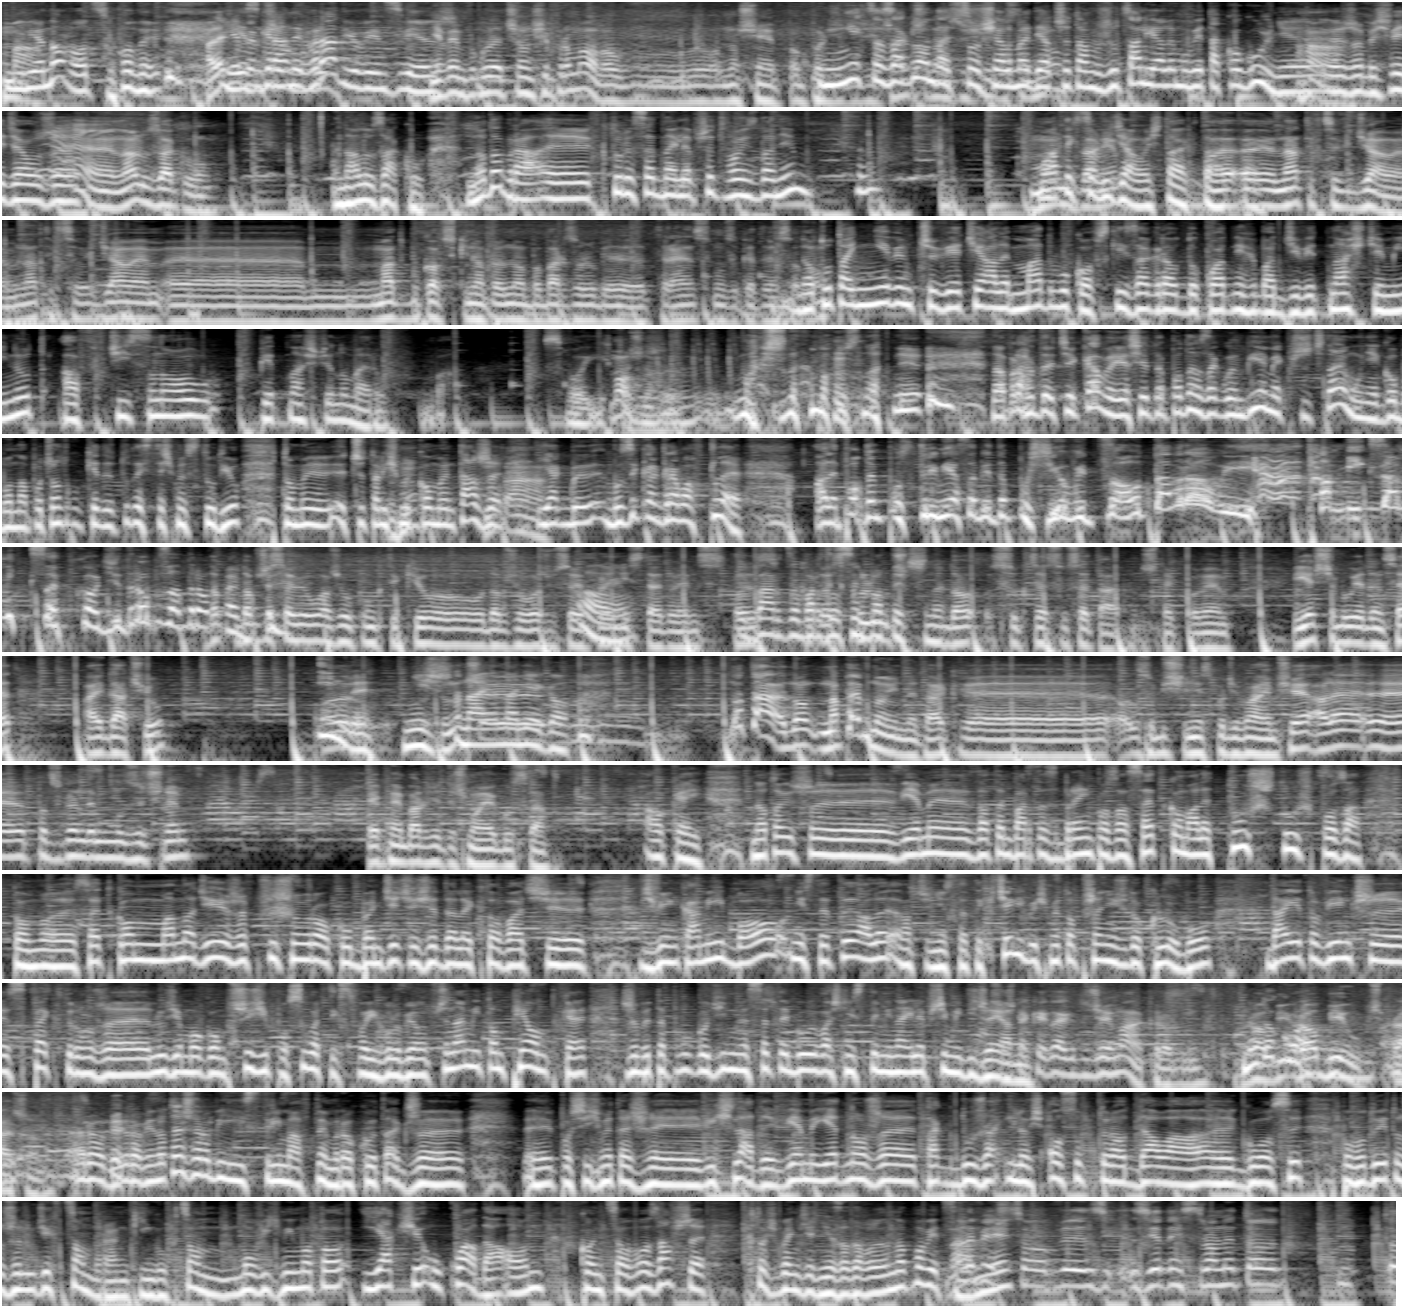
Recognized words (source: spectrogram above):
Ma. milionowe odsłony Ale nie jest wiem, grany w radiu, więc wiesz. Nie wiem w ogóle, czy on się promował odnośnie Nie chcę zaglądać w social media, czy tam wrzucali, ale mówię tak ogólnie, Aha. żebyś wiedział, że Nie, na luzaku. na luzaku. No dobra, e, który set najlepszy twoim zdaniem? Moim Na tych, co zdaniem- widziałeś, tak, tak. E, tak. e, na tych, co widziałem, na tych, co widziałem, e, Matt Bukowski na pewno, bo bardzo lubię trance, muzykę transową. No tutaj nie wiem, czy wiecie, ale Matt Bukowski zagrał dokładnie chyba 19 minut, a wcisnął 15 numerów chyba swoich. Można. Także, można, można, nie? Naprawdę ciekawe. Ja się te potem zagłębiłem, jak przeczytałem u niego, bo na początku, kiedy tutaj jesteśmy w studiu, to my czytaliśmy komentarze, No tak. jakby muzyka grała w tle, ale potem po streamie ja sobie to puściłem, mówię, co on tam robi? tam mix za mixem wchodzi, drop za Do, dropem. dobrze sobie ułożył punkty Q, dobrze ułożył sobie O. playlistę, więc to jest, Bardzo, to bardzo jest sympatyczne. do sukcesu seta, że tak powiem. I jeszcze był jeden set, I Got You. Inny niż To znaczy- na, na niego. No tak, no, na pewno inny, tak. E, osobiście nie spodziewałem się, ale e, pod względem muzycznym jak najbardziej też moje gusta. Okej, no to już y, wiemy, zatem Bartes Brain poza setką, ale tuż, tuż poza tą e, setką mam nadzieję, że w przyszłym roku będziecie się delektować y, dźwiękami, bo niestety, ale znaczy niestety, chcielibyśmy to przenieść do klubu. Daje to większy spektrum, że ludzie mogą przyjść i posłuchać tych swoich ulubionych, przynajmniej tą piątkę, żeby te półgodzinne sety były właśnie z tymi najlepszymi Coś DJ-ami. takiego jak DJ Mac robi. No robi dokładnie. robił, przepraszam. Robi, robi. No też robili streama w tym roku, także y, poszliśmy też y, w ich ślady. Wiemy jedno, że tak duża ilość osób, która oddała y, głosy, powoduje to, że ludzie chcą rankingu, chcą mówić, mimo to jak się układa on końcowo, zawsze ktoś będzie niezadowolony. No powiedz No, ale sam, nie? wiesz co, wy z, z jednej strony to, to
